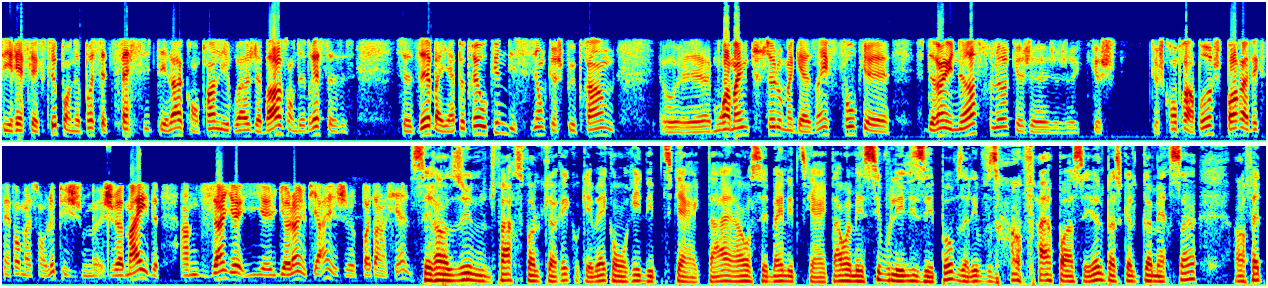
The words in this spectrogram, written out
ces réflexes-là, on n'a pas cette facilité-là à comprendre les rouages de base, on devrait se, se dire, ben, il n'y a à peu près aucune décision que je peux prendre euh, moi-même tout seul au magasin. Il faut que, devant une offre là, que je, je que je que je comprends pas, je pars avec cette information-là, puis je, je m'aide en me disant, il y, a, y, a, là un piège potentiel. C'est rendu une farce folklorique au Québec, on rit des petits caractères, hein, on sait bien des petits caractères, mais si vous les lisez pas, vous allez vous en faire passer une, parce que le commerçant, en fait,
